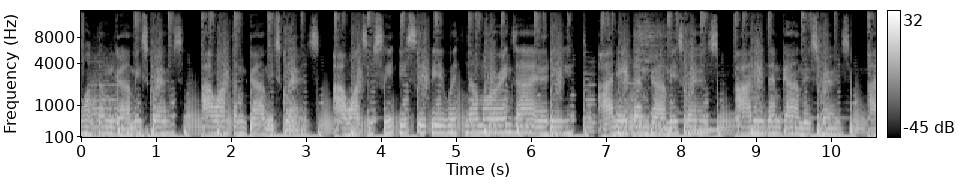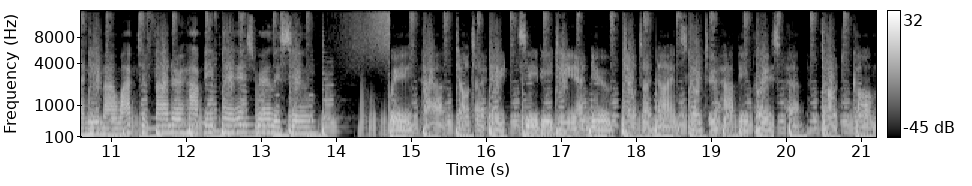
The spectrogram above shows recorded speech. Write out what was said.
I want them gummy squares. I want them gummy squares. I want some sleepy, sleepy with no more anxiety. I need them gummy squares. I need them gummy squares. I need my wife to find her happy place really soon. We have Delta 8 CBD and new Delta 9s. Go to happyplacehemp.com.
